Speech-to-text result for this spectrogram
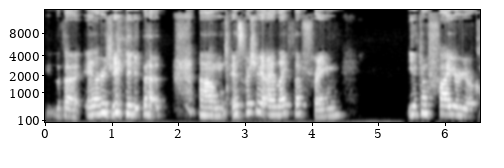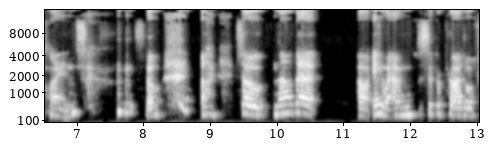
the energy that, um, especially I like the frame. You can fire your clients. so, uh, so now that uh, anyway, I'm super proud of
